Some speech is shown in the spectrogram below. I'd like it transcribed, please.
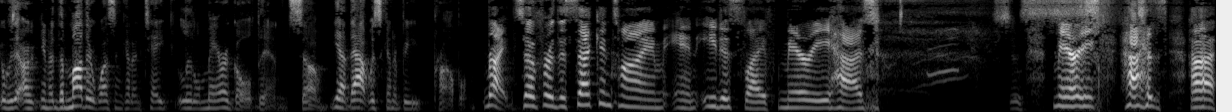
it was, or, you know, the mother wasn't going to take little Marigold in. So yeah, that was going to be a problem. right so for the second time in Edith's life Mary has just- Mary has uh,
